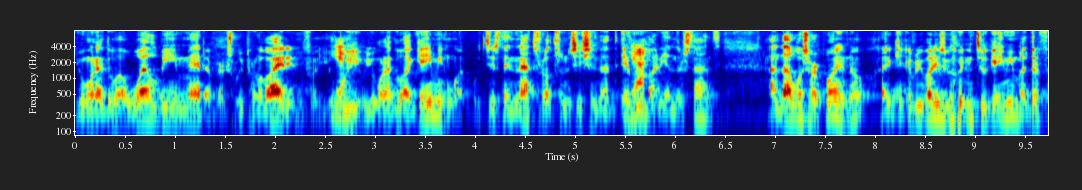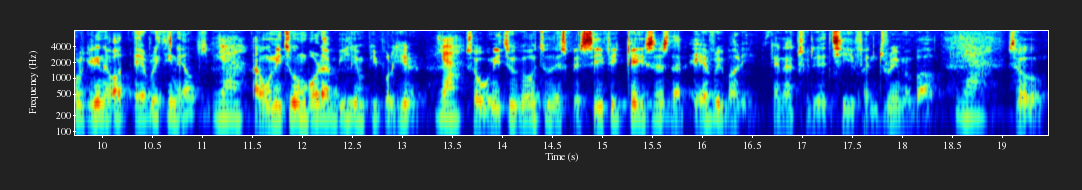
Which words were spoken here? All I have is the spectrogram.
You want to do a well-being metaverse, we provide it for you. Yeah. We, you want to do a gaming one, which is the natural transition that Yeah. everybody understands. And that was our point, no? Like everybody's going into gaming, but they're forgetting about everything else. Yeah. And we need to onboard a billion people here. Yeah. So we need to go to the specific cases that everybody can actually achieve and dream about. Yeah. So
